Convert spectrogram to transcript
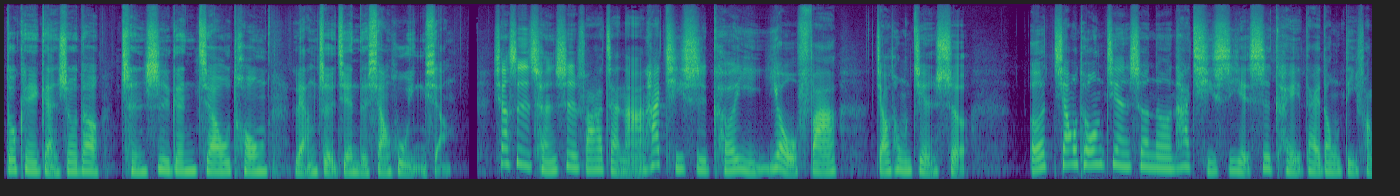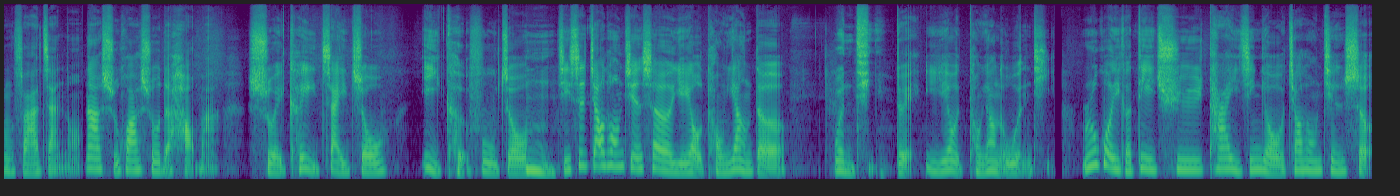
都可以感受到城市跟交通两者间的相互影响。像是城市发展啊，它其实可以诱发交通建设，而交通建设呢，它其实也是可以带动地方发展哦。那俗话说得好嘛，水可以载舟，亦可覆舟。嗯，其实交通建设也有同样的问题，对，也有同样的问题。如果一个地区它已经有交通建设，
